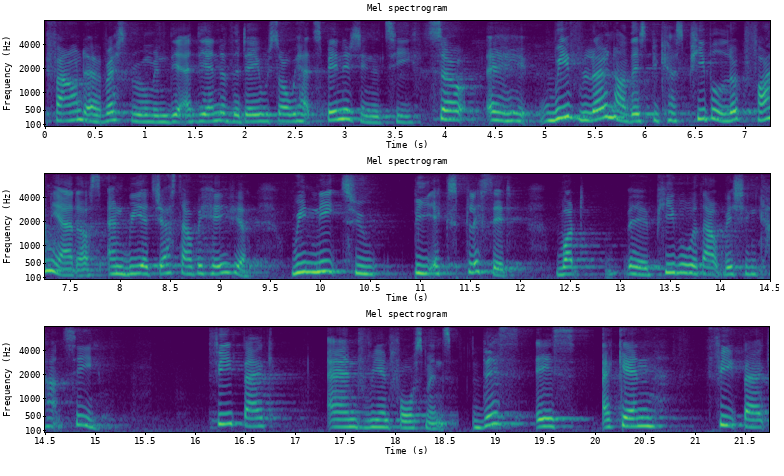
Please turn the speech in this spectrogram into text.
found a restroom the, at the end of the day, we saw we had spinach in the teeth. So uh, we've learned all this because people look funny at us and we adjust our behavior. We need to be explicit what uh, people without vision can't see. Feedback and reinforcements. This is again feedback,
